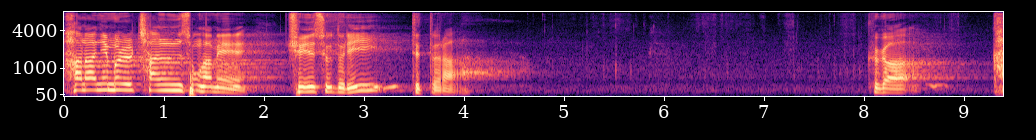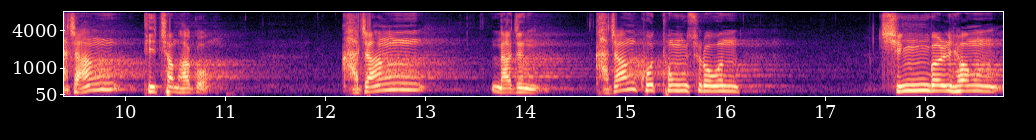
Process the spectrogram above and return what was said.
하나님을 찬송함에 죄수들이 듣더라. 그가 가장 비참하고 가장 낮은 가장 고통스러운 징벌형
